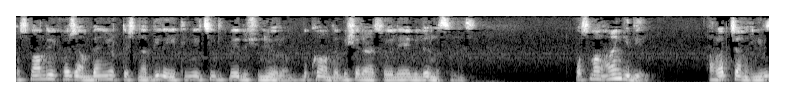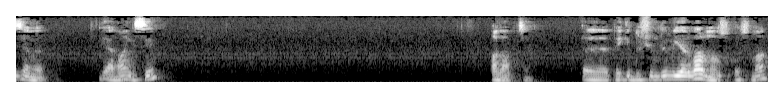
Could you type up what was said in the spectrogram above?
Osman diyor ki hocam ben yurt dışına dil eğitimi için gitmeyi düşünüyorum. Bu konuda bir şeyler söyleyebilir misiniz? Osman hangi dil? Arapça mı, İngilizce mi? Yani hangisi? Arapça. Ee, peki düşündüğün bir yer var mı Osman?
